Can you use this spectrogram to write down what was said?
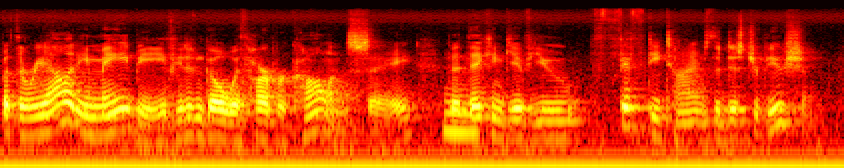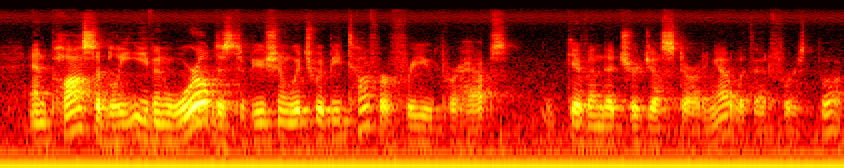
But the reality may be, if you didn't go with HarperCollins, say, that they can give you 50 times the distribution, and possibly even world distribution, which would be tougher for you, perhaps, given that you're just starting out with that first book.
